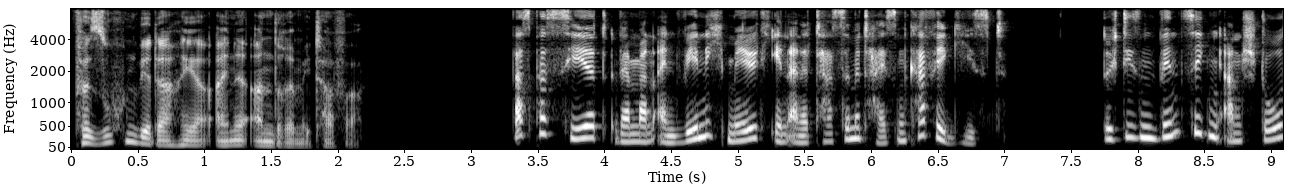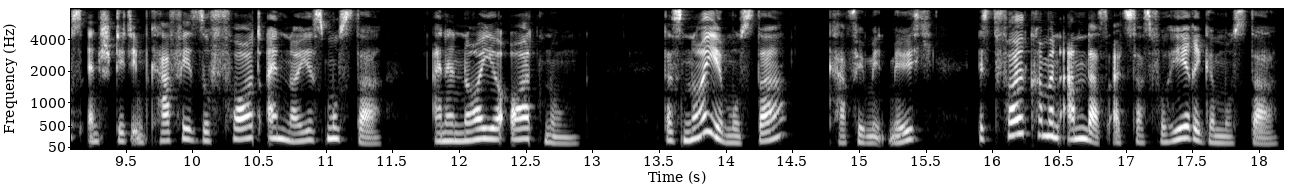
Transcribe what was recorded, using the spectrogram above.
Versuchen wir daher eine andere Metapher. Was passiert, wenn man ein wenig Milch in eine Tasse mit heißem Kaffee gießt? Durch diesen winzigen Anstoß entsteht im Kaffee sofort ein neues Muster, eine neue Ordnung. Das neue Muster, Kaffee mit Milch, ist vollkommen anders als das vorherige Muster,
